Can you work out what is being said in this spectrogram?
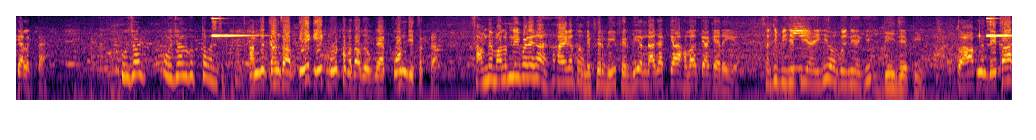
क्या लगता है? उज्जवल उज्जवल गुप्ता बन सकते हैं। अमजद खान साहब एक एक वोट तो बता दो यार कौन जीत सकता है? सामने मालूम नहीं पड़ेगा आएगा तो। नहीं, फिर भी फिर भी अंदाज़ा क्या हवा क्या कह रही है? सर जी बीजेपी आएगी और कुछ नहीं आएगी। बीजेपी। तो आपने देखा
